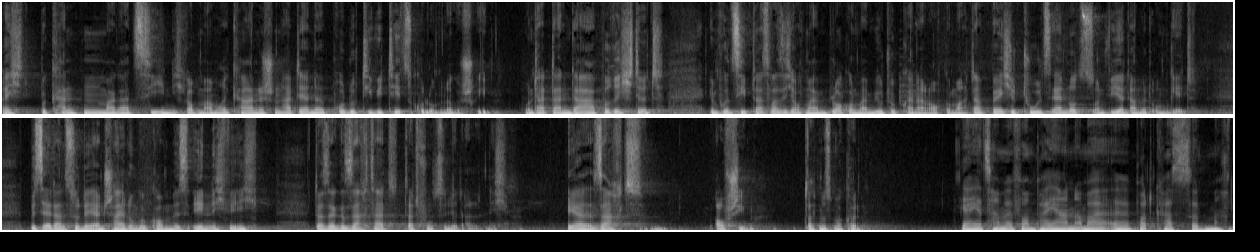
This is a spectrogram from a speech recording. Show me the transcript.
recht bekannten Magazin, ich glaube im amerikanischen, hat er eine Produktivitätskolumne geschrieben und hat dann da berichtet, im Prinzip das, was ich auf meinem Blog und meinem YouTube-Kanal auch gemacht habe, welche Tools er nutzt und wie er damit umgeht. Bis er dann zu der Entscheidung gekommen ist, ähnlich wie ich, dass er gesagt hat, das funktioniert alles nicht. Er sagt, aufschieben, das müssen wir können. Ja, jetzt haben wir vor ein paar Jahren aber äh, Podcasts gemacht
